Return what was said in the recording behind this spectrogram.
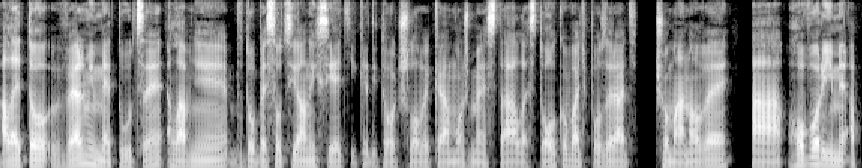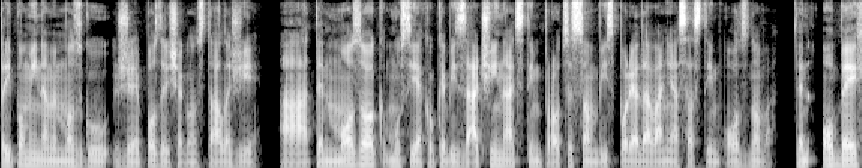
Ale je to veľmi metúce, hlavne v dobe sociálnych sietí, kedy toho človeka môžeme stále stolkovať, pozerať, čo má nové a hovoríme a pripomíname mozgu, že pozri, však on stále žije. A ten mozog musí ako keby začínať s tým procesom vysporiadávania sa s tým odznova. Ten obeh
